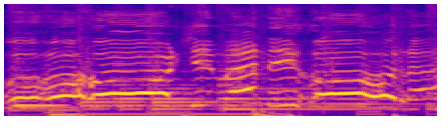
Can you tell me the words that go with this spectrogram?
ohoho ry'imana ihoraho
